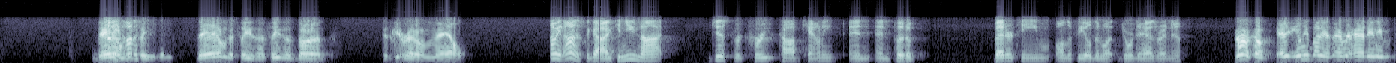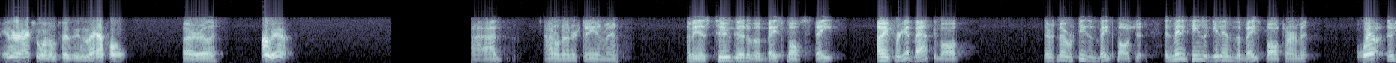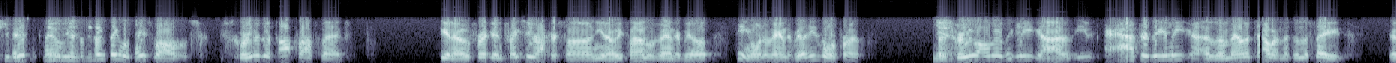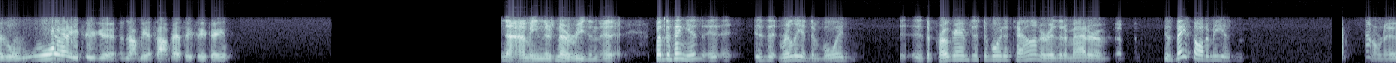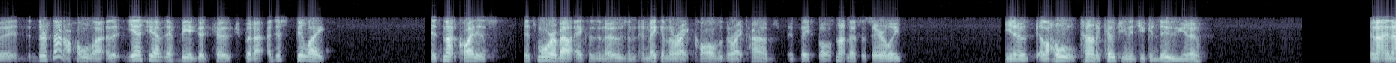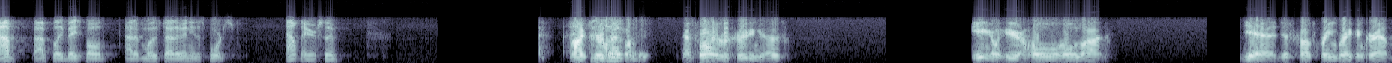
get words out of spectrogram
Damn I mean, the honestly, season. Damn the season. The season's done. Just get rid of him now. I mean, honest to God, can you not just recruit Cobb County and and put a better team on the field than what Georgia has right now? No, because anybody that's ever had any interaction with him says he's an asshole. Oh, really? Oh yeah. I, I I don't understand, man. I mean, it's too good of a baseball state. I mean, forget basketball. There's no reason baseball should. As many teams that get into the baseball tournament, well, there should be it's the no thing, reason. It's the same thing with baseball. Screw the top prospects. You know, frickin' Tracy Rockerson. You know, he signed with Vanderbilt. He ain't going to Vanderbilt. He's going pro. So Yeah. screw all those elite guys. You, after the elite guys, the amount of talent that's in the state is way too good to not be a top SEC team. No, I mean, there's no reason. But the thing is, is, it really a devoid? Is the program just devoid of talent, or is it a matter of? Because baseball to me is, I don't know. It, there's not a whole lot. Uh, yes, you have to, have to be a good coach, but I, I just feel like it's not quite as. It's more about X's and O's and, and making the right calls at the right times in baseball. It's not necessarily, you know, a whole ton of coaching that you can do. You know and I and I've I've played baseball out of most out of any of the sports out there. So All right, screw I don't know. baseball. As far as recruiting goes, you ain't gonna hear a whole whole lot. Yeah, just cause spring break and crap.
